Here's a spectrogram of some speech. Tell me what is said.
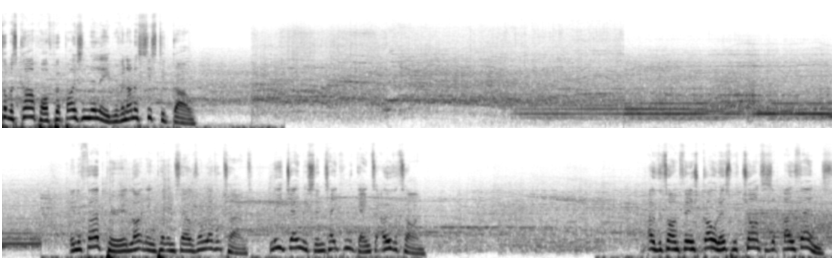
Thomas Karpov put Bison in the lead with an unassisted goal. In the third period, Lightning put themselves on level terms, Lee Jamieson taking the game to overtime. Overtime finished goalless with chances at both ends.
